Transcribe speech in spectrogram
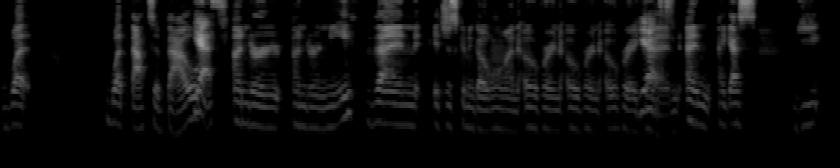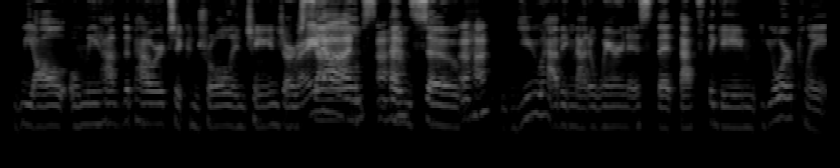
what what that's about yes, under underneath then it's just going to go on over and over and over Yes. again and i guess ye, we all only have the power to control and change Right ourselves Uh-huh. and so uh huh, you having that awareness that that's the game you're playing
